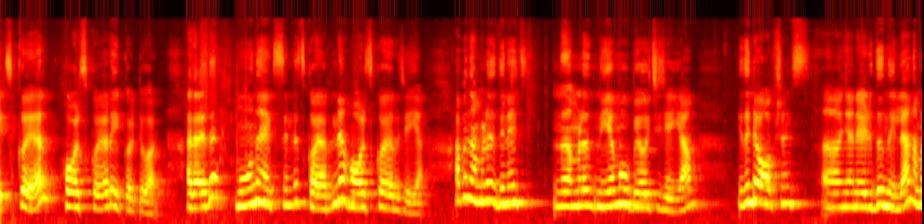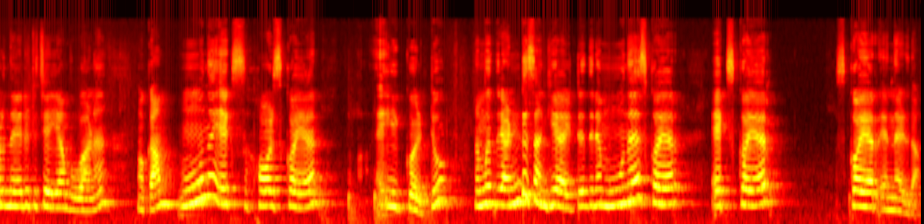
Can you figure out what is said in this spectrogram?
x square whole square equal to one. അതായത് മൂന്ന് എക്സിന്റെ സ്ക്വയറിന് ഹോൾ സ്ക്വയർ ചെയ്യാം. അപ്പോൾ നമ്മൾ ഇതിനെ നമ്മൾ നിയമം ഉപയോഗിച്ച് ചെയ്യാം. ഇതിന്റെ ഓപ്ഷൻസ് ഞാൻ എഴുതുന്നില്ല. നമ്മൾ നേരിട്ട് ചെയ്യാൻ പോവാണ്. നോക്കാം. മൂന്ന് x whole square equal to നമ്മൾ രണ്ട് സംഖ്യയായിട്ട് ഇതിനെ മൂന്ന് സ്ക്വയർ എക്സ് സ്ക്വയർ സ്ക്വയർ എന്ന് എഴുതാം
